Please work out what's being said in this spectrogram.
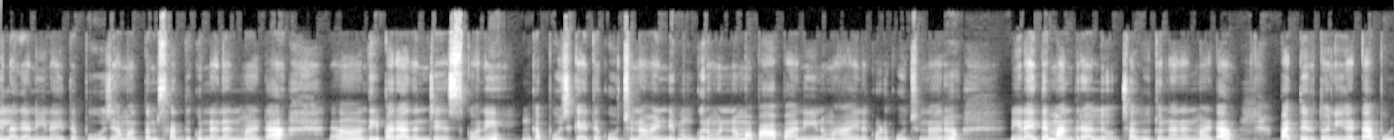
ఇలాగ నేనైతే పూజ మొత్తం సర్దుకున్నాను అనమాట దీపారాధన చేసుకొని ఇంకా పూజకి అయితే కూర్చున్నామండి ముగ్గురు మున్ను మా పాప నేను మా ఆయన కూడా కూర్చున్నారు. నేనైతే మంత్రాలు చదువుతున్నాను అనమాట పత్తిరితోని గట్ట పూజ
